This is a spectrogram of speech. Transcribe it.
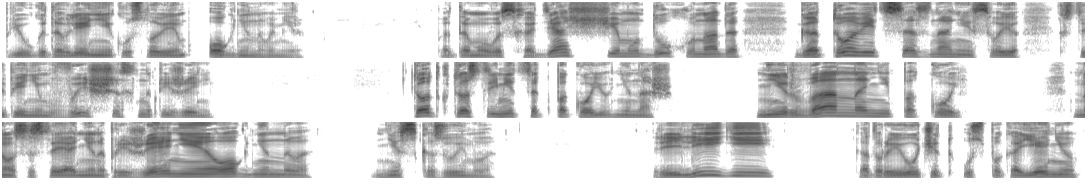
при уготовлении к условиям огненного мира. Потому восходящему духу надо готовить сознание свое к ступеням высших напряжений. Тот, кто стремится к покою, не наш. Нирвана не покой, но состояние напряжения огненного, несказуемого. Религии, которые учат успокоению,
